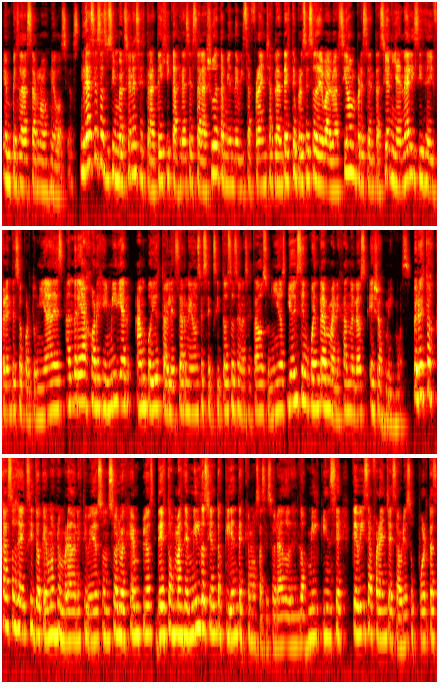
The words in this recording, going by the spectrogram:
empezar a hacer nuevos negocios. Gracias a sus inversiones estratégicas, gracias a la ayuda también de Visa Franchise durante este proceso de evaluación, presentación y análisis de diferentes oportunidades, Andrea, Jorge y Miriam han podido establecer negocios exitosos en los Estados Unidos y hoy se encuentran manejándolos ellos mismos. Pero estos casos de éxito que hemos nombrado en este video son solo ejemplos de estos más de 1200 clientes que hemos asesorado desde el 2015 que Visa Franchise abrió sus puertas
